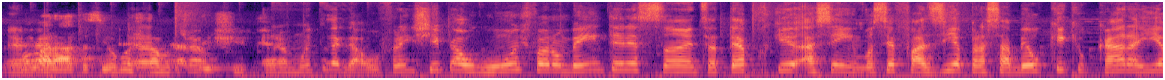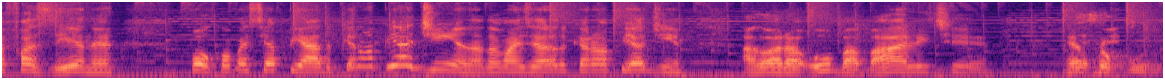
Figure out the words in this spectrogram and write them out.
É uma barata, assim, eu gostava era, do friendship. Era muito legal. O friendship, alguns foram bem interessantes, até porque, assim, você fazia para saber o que, que o cara ia fazer, né? Pô, qual vai ser a piada? Porque era uma piadinha, nada mais era do que era uma piadinha. Agora, o Babalit. É, Esse é o pulo.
